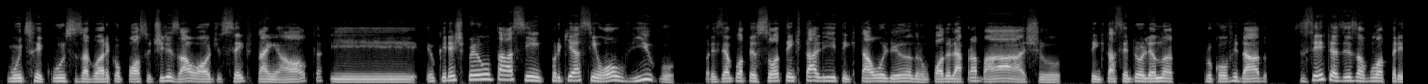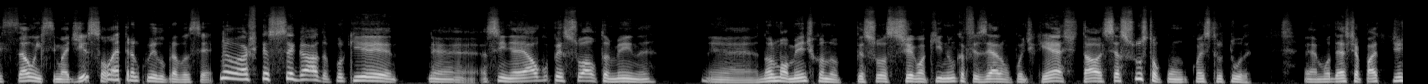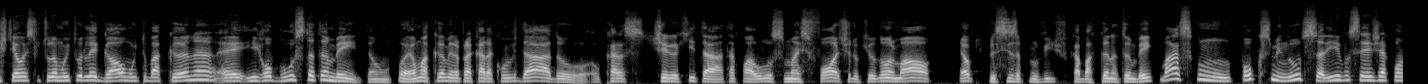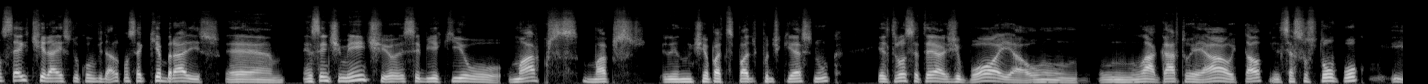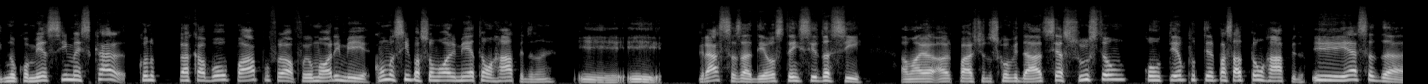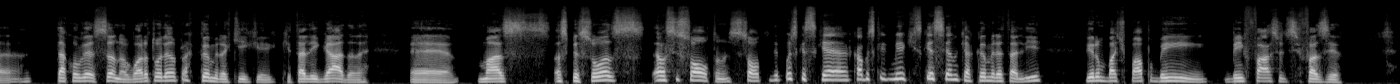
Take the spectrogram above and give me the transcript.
muitos recursos agora que eu posso utilizar. O áudio sempre está em alta. E eu queria te perguntar assim, porque assim, ao vivo, por exemplo, a pessoa tem que estar tá ali, tem que estar tá olhando, não pode olhar para baixo, tem que estar tá sempre olhando pro convidado. Você sente às vezes alguma pressão em cima disso ou é tranquilo para você? Não, eu acho que é sossegado, porque é, assim, é algo pessoal também, né? É, normalmente, quando pessoas chegam aqui e nunca fizeram podcast e tal, se assustam com, com a estrutura. É, modéstia à parte, a gente tem uma estrutura muito legal, muito bacana é, e robusta também. Então, pô, é uma câmera para cada convidado, o, o cara chega aqui, tá, tá com a luz mais forte do que o normal, é o que precisa para o vídeo ficar bacana também. Mas com poucos minutos ali você já consegue tirar isso do convidado, consegue quebrar isso. É, recentemente eu recebi aqui o Marcos. O Marcos ele não tinha participado de podcast nunca. Ele trouxe até a jiboia, um, um lagarto real e tal. Ele se assustou um pouco e no começo, sim, mas cara, quando acabou o papo, foi, ó, foi uma hora e meia. Como assim passou uma hora e meia tão rápido, né? E, e graças a Deus tem sido assim a maior parte dos convidados se assustam com o tempo ter passado tão rápido. E essa da tá conversando, agora eu tô olhando para a câmera aqui que, que tá ligada, né? É, mas as pessoas, elas se soltam, se soltam. Depois que quer, acaba meio que esquecendo que a câmera tá ali, vira um bate-papo bem, bem fácil de se fazer.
